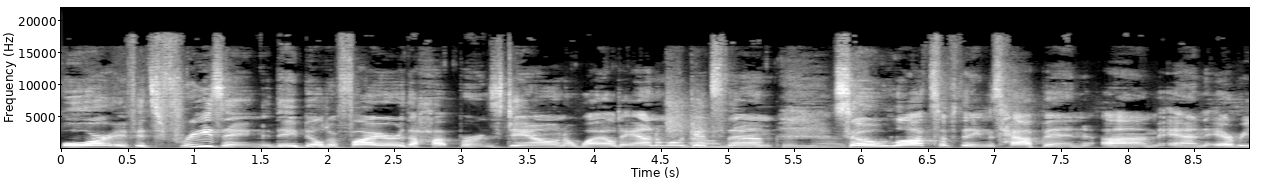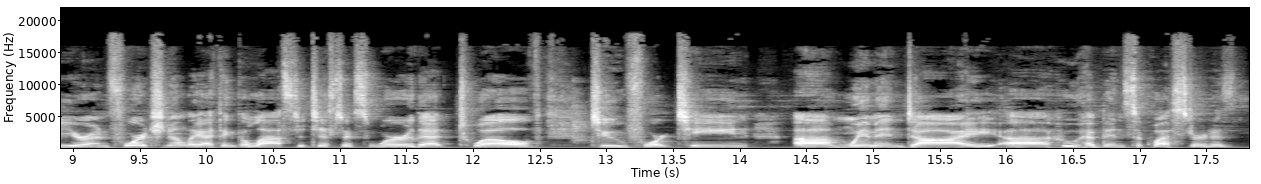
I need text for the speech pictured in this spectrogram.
or if it's freezing, they build a fire, the hut burns down, a wild animal gets oh them. Goodness. So lots of things happen. Um, and every year, unfortunately, I think the last statistics were that 12 to 14 um, women die uh, who have been sequestered as,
